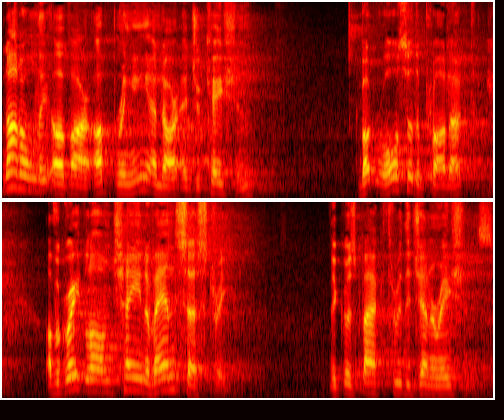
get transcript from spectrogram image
not only of our upbringing and our education, but we're also the product of a great long chain of ancestry that goes back through the generations.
